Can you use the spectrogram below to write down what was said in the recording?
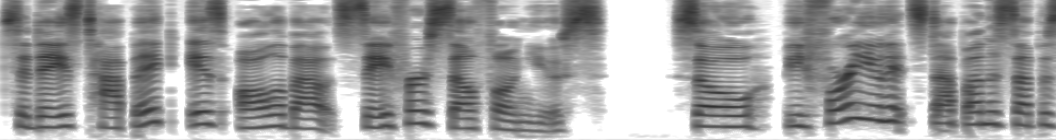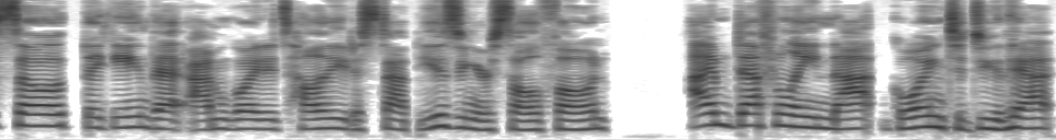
Today's topic is all about safer cell phone use. So before you hit stop on this episode thinking that I'm going to tell you to stop using your cell phone, I'm definitely not going to do that.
